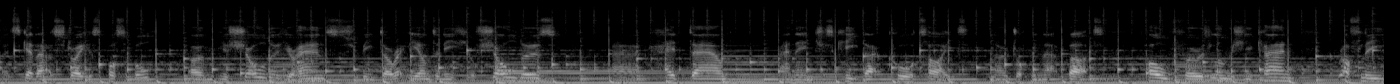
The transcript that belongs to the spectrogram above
Let's get that as straight as possible. Um, your shoulders, your hands should be directly underneath your shoulders, uh, head down, and then just keep that core tight. No dropping that butt. Hold for as long as you can, roughly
